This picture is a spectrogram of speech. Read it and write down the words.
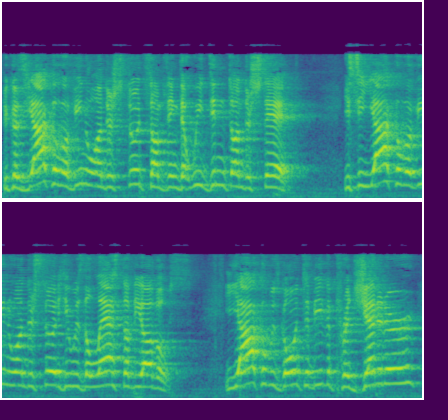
Because Yaakov Avinu understood something that we didn't understand. You see, Yaakov Avinu understood he was the last of the Avos. Yaakov was going to be the progenitor.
